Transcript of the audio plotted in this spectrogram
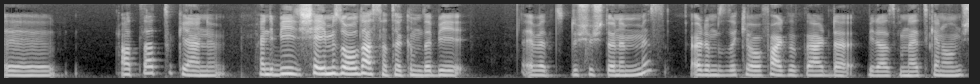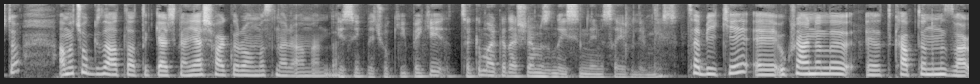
e, atlattık yani. Hani bir şeyimiz oldu aslında takımda bir evet düşüş dönemimiz aramızdaki o farklılıklar da biraz buna etken olmuştu. Ama çok güzel atlattık gerçekten yaş farkları olmasına rağmen de. Kesinlikle çok iyi. Peki takım arkadaşlarımızın da isimlerini sayabilir miyiz? Tabii ki. E, Ukraynalı e, kaptanımız var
